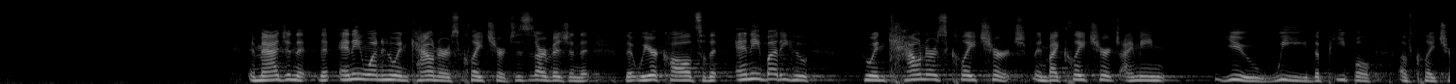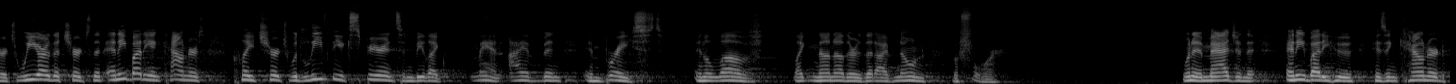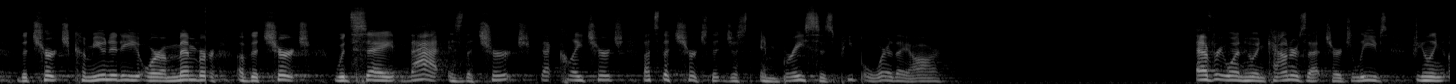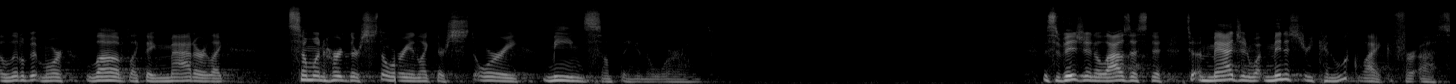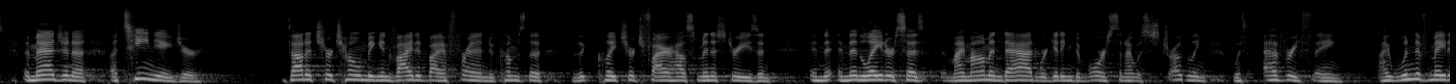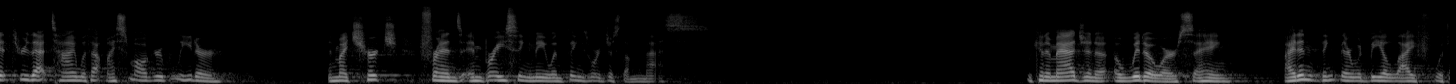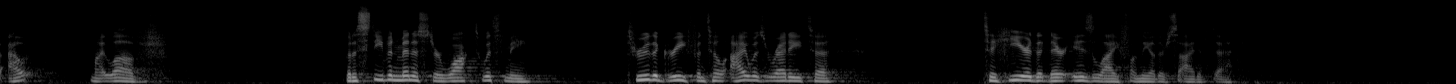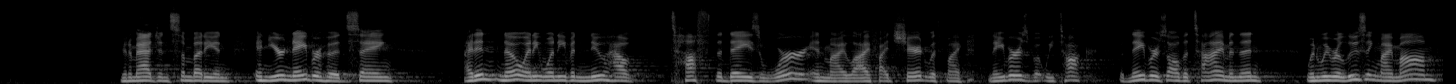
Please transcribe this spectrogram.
Imagine that, that anyone who encounters Clay Church, this is our vision, that, that we are called so that anybody who, who encounters Clay Church, and by Clay Church, I mean you, we, the people of Clay Church, we are the church, that anybody encounters Clay Church would leave the experience and be like, man, I have been embraced in a love like none other that I've known before. I want to imagine that anybody who has encountered the church community or a member of the church would say, That is the church, that clay church. That's the church that just embraces people where they are. Everyone who encounters that church leaves feeling a little bit more loved, like they matter, like someone heard their story and like their story means something in the world. This vision allows us to, to imagine what ministry can look like for us. Imagine a, a teenager without a church home being invited by a friend who comes to the Clay Church Firehouse Ministries and, and, the, and then later says, My mom and dad were getting divorced and I was struggling with everything. I wouldn't have made it through that time without my small group leader and my church friends embracing me when things were just a mess. We can imagine a, a widower saying, I didn't think there would be a life without my love. But a Stephen minister walked with me through the grief until I was ready to, to hear that there is life on the other side of death. You can imagine somebody in, in your neighborhood saying, I didn't know anyone even knew how tough the days were in my life. I'd shared with my neighbors, but we talk with neighbors all the time. And then when we were losing my mom,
